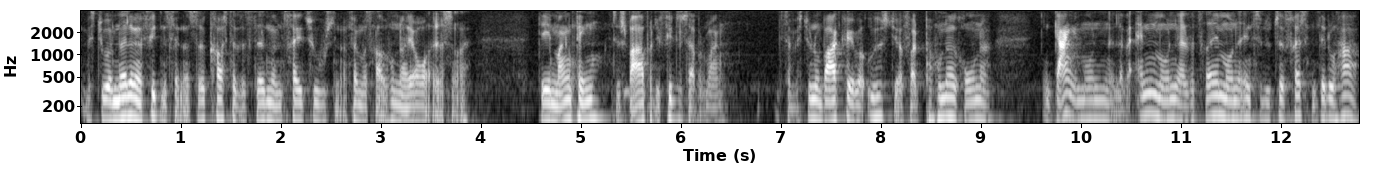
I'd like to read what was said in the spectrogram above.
hvis du er medlem af fitnesscenter, så koster det et sted mellem 3.000 og 3.500 i år eller sådan noget. Det er mange penge, du sparer på dit fitnessabonnement. Så hvis du nu bare køber udstyr for et par hundrede kroner en gang i måneden, eller hver anden måned, eller hver tredje måned, indtil du er tilfreds med det, du har,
